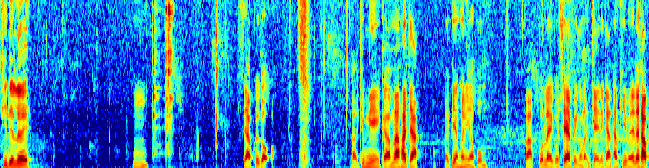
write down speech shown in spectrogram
ทีเดียวเลยแซ่บคือเราแล้วคลิปนี้กำลังข้าจากไปเพียงเท่านี้ครับผม ฝากกดไลค์กดแชร์เป็นกำลังใจในการทำคลิปนี้ด้วยครับ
